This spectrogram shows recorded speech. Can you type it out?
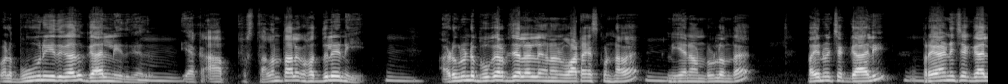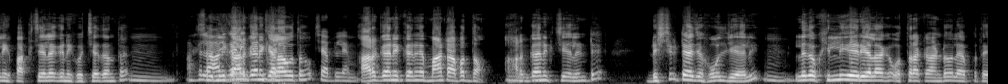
వాళ్ళ భూమి నీది కాదు గాలి నీది కాదు. ఆ స్థలం తాలూకు హద్దులే నీ ఉమ్, అడుగుండే భూగర్భ జలాలు ఏమైనా వాటా వేసుకుంటున్నావా. నీ ఏమైనా రూల్ ఉందా? పైనుంచే గాలి ప్రయాణించే గాలి నీకు పక్క చేయలేక నీకు వచ్చేదంతా? నీకు ఆర్గానిక్ ఎలా అవుతావు? ఆర్గానిక్ అనే మాట అబద్ధం. ఆర్గానిక్ చేయాలంటే డిస్ట్రిక్ట్ యాజ్ ఎ హోల్ చేయాలి. లేదా ఒక హిల్లీ ఏరియా లాగా ఉత్తరాఖండ్ లేకపోతే.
